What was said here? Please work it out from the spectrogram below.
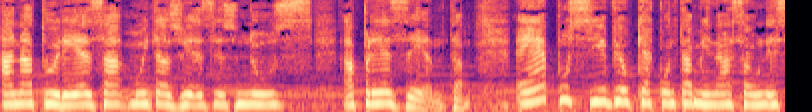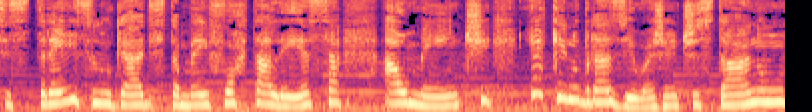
a natureza muitas vezes nos apresenta. É possível que a contaminação nesses três lugares também fortaleça, aumente, e aqui no Brasil a gente está num,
